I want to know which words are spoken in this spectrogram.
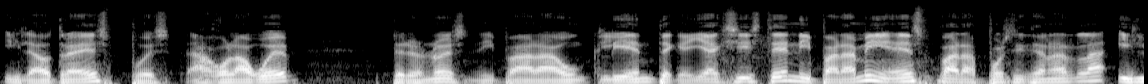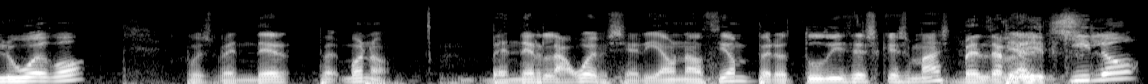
y la otra es pues hago la web pero no es ni para un cliente que ya existe ni para mí es para posicionarla y luego pues vender bueno vender la web sería una opción pero tú dices que es más vender te leads. alquilo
